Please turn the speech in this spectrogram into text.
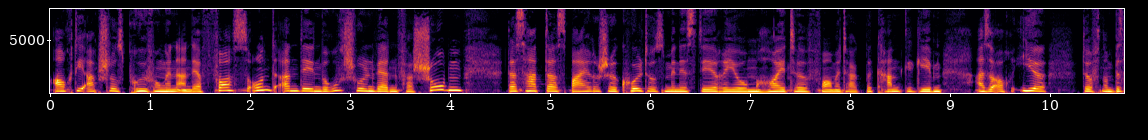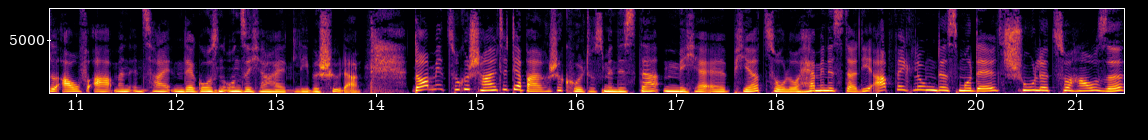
auch die Abschlussprüfungen an der Voss und an den Berufsschulen werden verschoben. Das hat das bayerische Kultusministerium heute Vormittag bekannt gegeben. Also auch ihr dürft noch ein bisschen aufatmen in Zeiten der großen Unsicherheit, liebe Schüler. Dort mir zugeschaltet der bayerische Kultusminister Michael Piazzolo. Herr Minister, die Abwicklung des Modells Schule zu Hause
